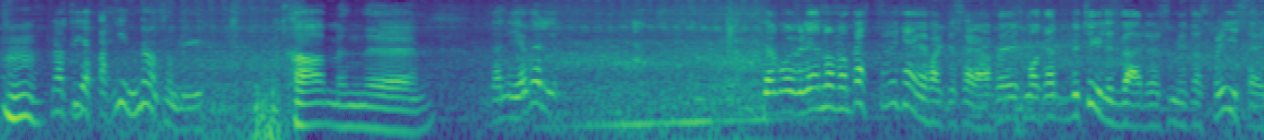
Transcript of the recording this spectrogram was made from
Den här feta hinnan som blir. Ja, men eh, Den är väl... Den var väl en av de bättre kan jag faktiskt säga. För det smakar betydligt värre som inte ens får i sig.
